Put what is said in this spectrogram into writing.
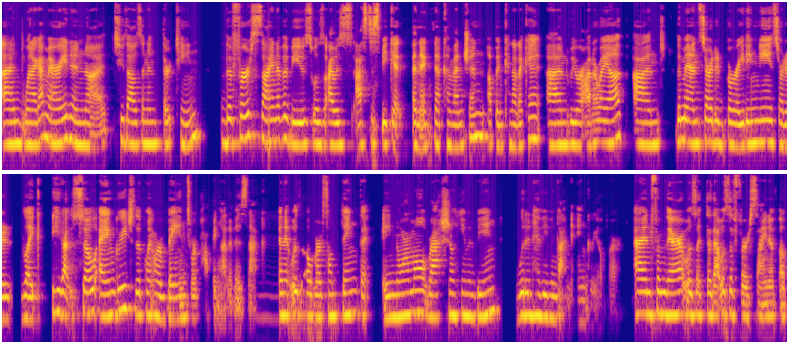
And when I got married in uh, 2013, the first sign of abuse was I was asked to speak at an ICNA convention up in Connecticut and we were on our way up and the man started berating me, started like, he got so angry to the point where veins were popping out of his neck. Mm. And it was over something that a normal, rational human being wouldn't have even gotten angry over. And from there, it was like the, that was the first sign of, of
